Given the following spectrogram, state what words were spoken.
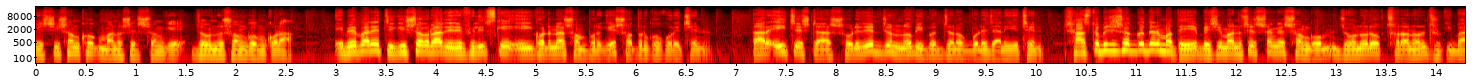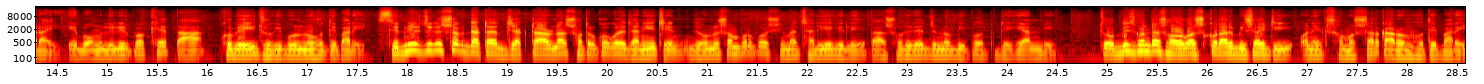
বেশি সংখ্যক মানুষের সঙ্গে যৌন সঙ্গম করা। এ ব্যাপারে চিকিৎসকরা লিলি ফিলিপসকে এই ঘটনা সম্পর্কে সতর্ক করেছেন। তার এই চেষ্টা শরীরের জন্য বিপজ্জনক বলে জানিয়েছেন। স্বাস্থ্য বিশেষজ্ঞদের মতে, বেশি মানুষের সঙ্গে সঙ্গম যৌন রোগ ছড়ানোর ঝুঁকি বাড়ায় এবং লিলির পক্ষে তা খুবই ঝুঁকিপূর্ণ হতে পারে। সিডনির চিকিৎসক ডাক্তার জ্যাক টার্নার সতর্ক করে জানিয়েছেন, যৌন সম্পর্ক সীমা ছাড়িয়ে গেলে তা শরীরের জন্য বিপদ ডেকে আনবে। চব্বিশ ঘণ্টা সহবাস করার বিষয়টি অনেক সমস্যার কারণ হতে পারে।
